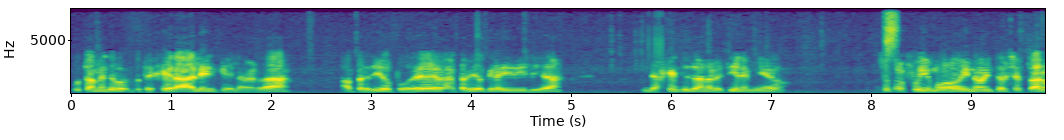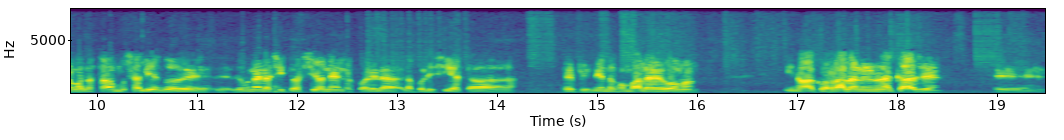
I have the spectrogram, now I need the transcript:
justamente por proteger a alguien que la verdad ha perdido poder, ha perdido credibilidad y la gente ya no le tiene miedo. Nosotros fuimos y nos interceptaron cuando estábamos saliendo de, una de las situaciones en las cuales la, policía estaba reprimiendo con balas de goma y nos acorralan en una calle eh,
